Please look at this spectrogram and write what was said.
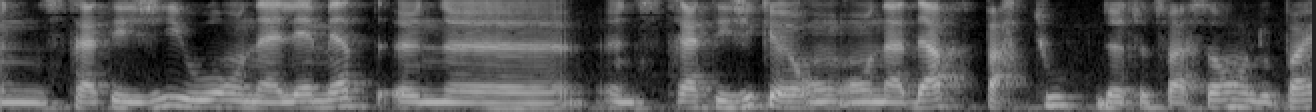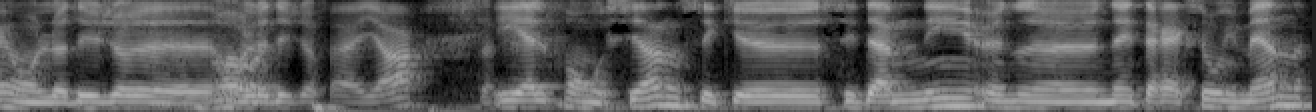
une stratégie où on allait mettre une, euh, une stratégie qu'on on adapte partout de toute façon. Lupin, on l'a déjà euh, Ah on ouais. l'a déjà fait ailleurs et elle fonctionne. C'est que c'est d'amener une, une interaction humaine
